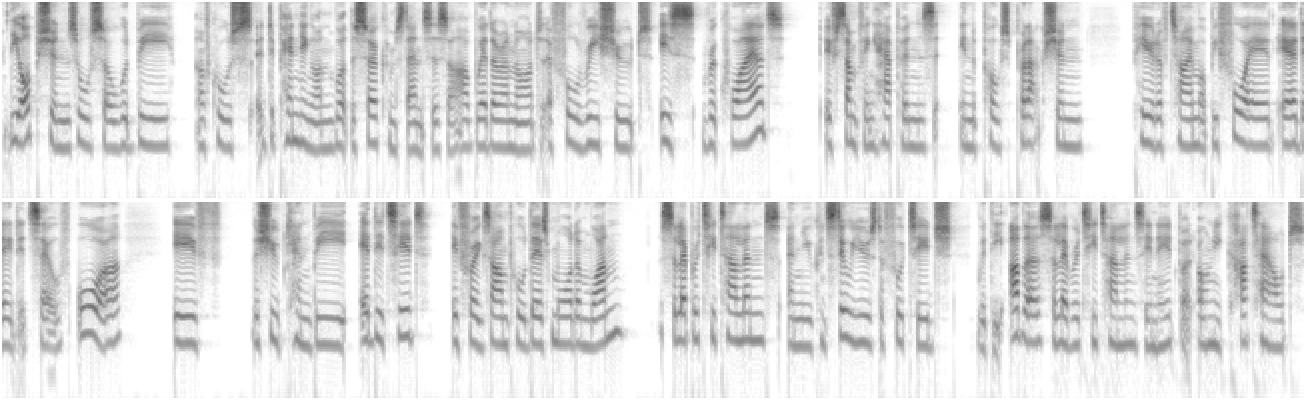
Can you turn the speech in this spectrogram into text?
The options also would be, of course, depending on what the circumstances are, whether or not a full reshoot is required. If something happens in the post production period of time or before air, air date itself, or if the shoot can be edited, if, for example, there's more than one celebrity talent and you can still use the footage with the other celebrity talents in it, but only cut out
